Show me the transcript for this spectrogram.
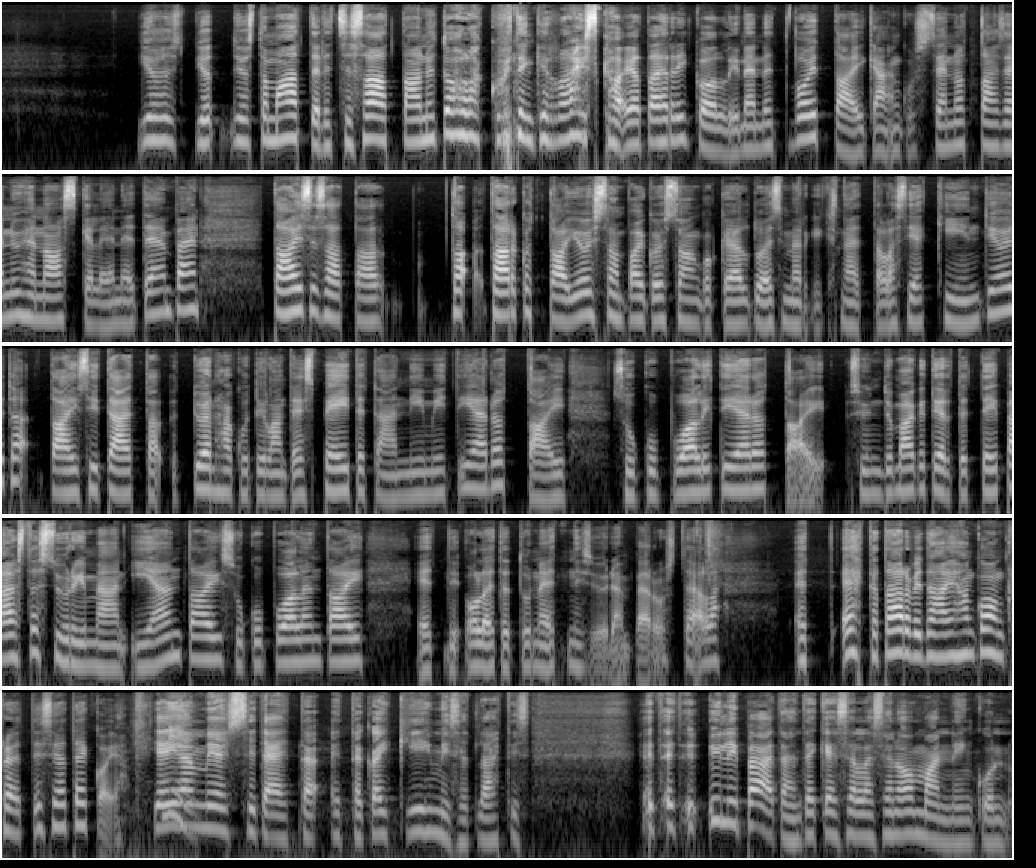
josta mä ajattelen, että se saattaa nyt olla kuitenkin raiskaaja tai rikollinen, että voittaa ikään kuin sen, ottaa sen yhden askeleen eteenpäin. Tai se saattaa ta- tarkoittaa, joissain paikoissa on kokeiltu esimerkiksi näitä tällaisia kiintiöitä, tai sitä, että työnhakutilanteessa peitetään nimitiedot tai sukupuolitiedot tai syntymäaikatiedot, että ei päästä syrjimään iän tai sukupuolen tai etni- oletetun etnisyyden perusteella. Et ehkä tarvitaan ihan konkreettisia tekoja. Ja niin. ihan myös sitä, että, että kaikki ihmiset lähtisivät et, et ylipäätään tekee sellaisen oman niin kuin,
